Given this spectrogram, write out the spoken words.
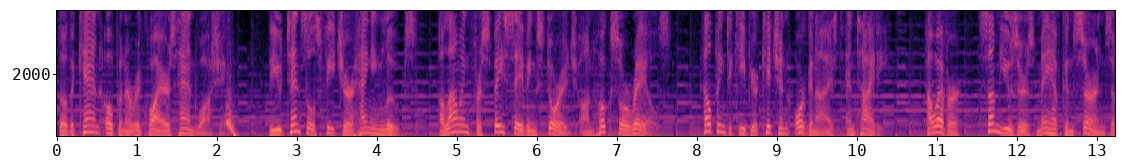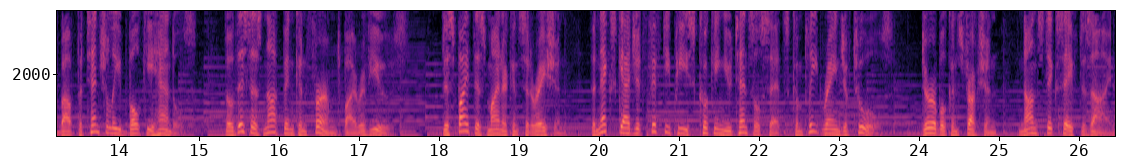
though the can opener requires hand washing. The utensils feature hanging loops, allowing for space-saving storage on hooks or rails, helping to keep your kitchen organized and tidy. However, some users may have concerns about potentially bulky handles, though this has not been confirmed by reviews. Despite this minor consideration, the NexGadget 50-piece cooking utensil set's complete range of tools, durable construction, non-stick safe design,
